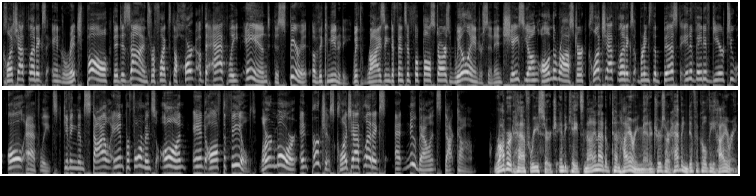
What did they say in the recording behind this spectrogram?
Clutch Athletics, and Rich Paul, the designs reflect the heart of the athlete and the spirit of the community. With rising defensive football stars Will Anderson and Chase Young on the roster, Clutch Athletics brings the best innovative gear to all athletes, giving them style and performance on and off the field. Learn more and purchase Clutch Athletics at newbalance.com. Robert Half research indicates 9 out of 10 hiring managers are having difficulty hiring.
